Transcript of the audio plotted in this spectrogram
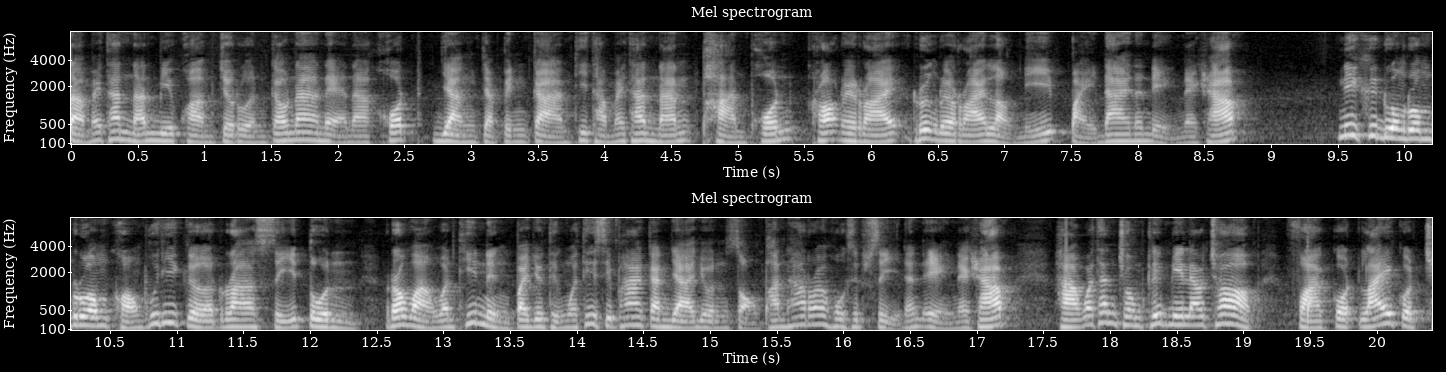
นำให้ท่านนั้น มีความเจริญก้าวหน้าในอนาคต ยังจะเป็นการที่ทำให้ท่านนั้น ผ่านพ้นเคราะห์ร้ายเรื่องร้ายเหล่านี้ไปได้นั่นเองนะครับ นี่คือดวงรวมๆของผู้ที่เกิดราศีตุลระหว่างวันที่ 1 ไปจนถึงวันที่ 15 กันยายน 2564 นั่นเองนะครับ หากว่าท่านชมคลิปนี้แล้วชอบ ฝากกดไลค์กดแช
